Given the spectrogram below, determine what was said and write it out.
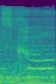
It's cold.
